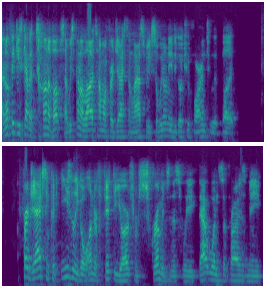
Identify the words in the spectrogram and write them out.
I don't think he's got a ton of upside. We spent a lot of time on Fred Jackson last week, so we don't need to go too far into it. But Fred Jackson could easily go under 50 yards from scrimmage this week. That wouldn't surprise me.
